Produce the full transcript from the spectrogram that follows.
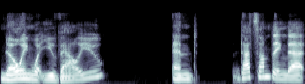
knowing what you value. And that's something that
